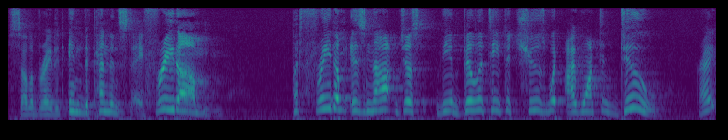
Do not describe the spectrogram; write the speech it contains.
celebrated Independence Day, freedom. But freedom is not just the ability to choose what I want to do, right?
